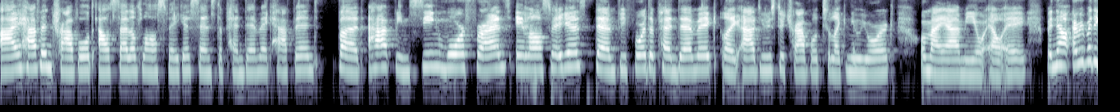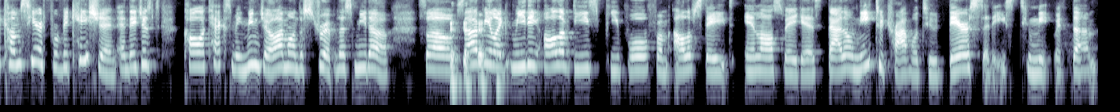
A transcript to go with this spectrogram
I haven't traveled outside of Las Vegas since the pandemic happened, but I have been seeing more friends in Las Vegas than before the pandemic. Like I used to travel to like New York or Miami or LA, but now everybody comes here for vacation and they just call or text me, Mingzhe, I'm on the strip. Let's meet up. So, so I've been like meeting all of these people from out of state in Las Vegas that don't need to travel to their cities to meet with them.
